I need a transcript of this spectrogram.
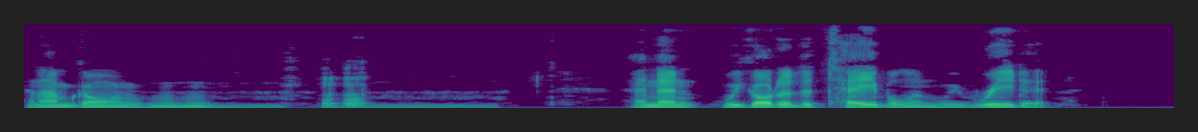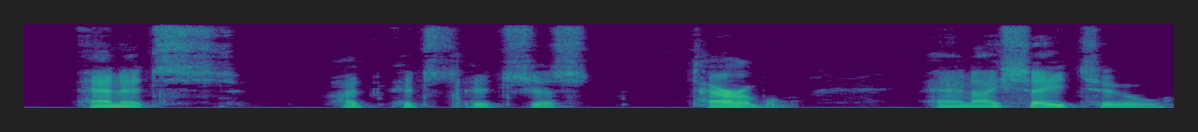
and I'm going, mm, and then we go to the table and we read it, and it's it's it's just terrible. And I say to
